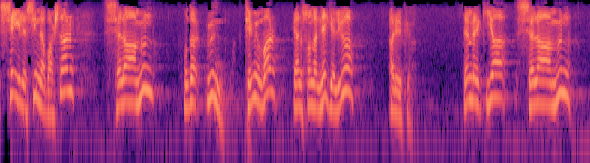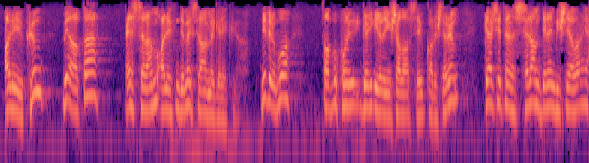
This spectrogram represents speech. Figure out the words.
S ile sinle başlar. Selamün bunda ün temin var. Yani sonunda ne geliyor? Aleyküm. Demek ya selamün aleyküm veya da Esselamu aleyküm demek selameme gerekiyor. Nedir bu? Tabi bu konu gelecek ileride inşallah sevgili kardeşlerim. Gerçekten selam denen bir şey var ya.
